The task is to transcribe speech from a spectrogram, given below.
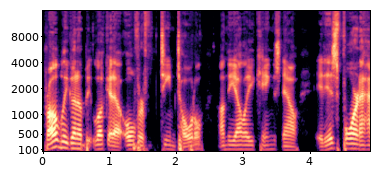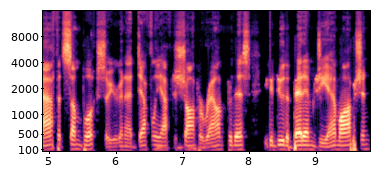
probably going to look at an over team total on the LA Kings. Now, it is four and a half at some books, so you're going to definitely have to shop around for this. You could do the BetMGM option,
